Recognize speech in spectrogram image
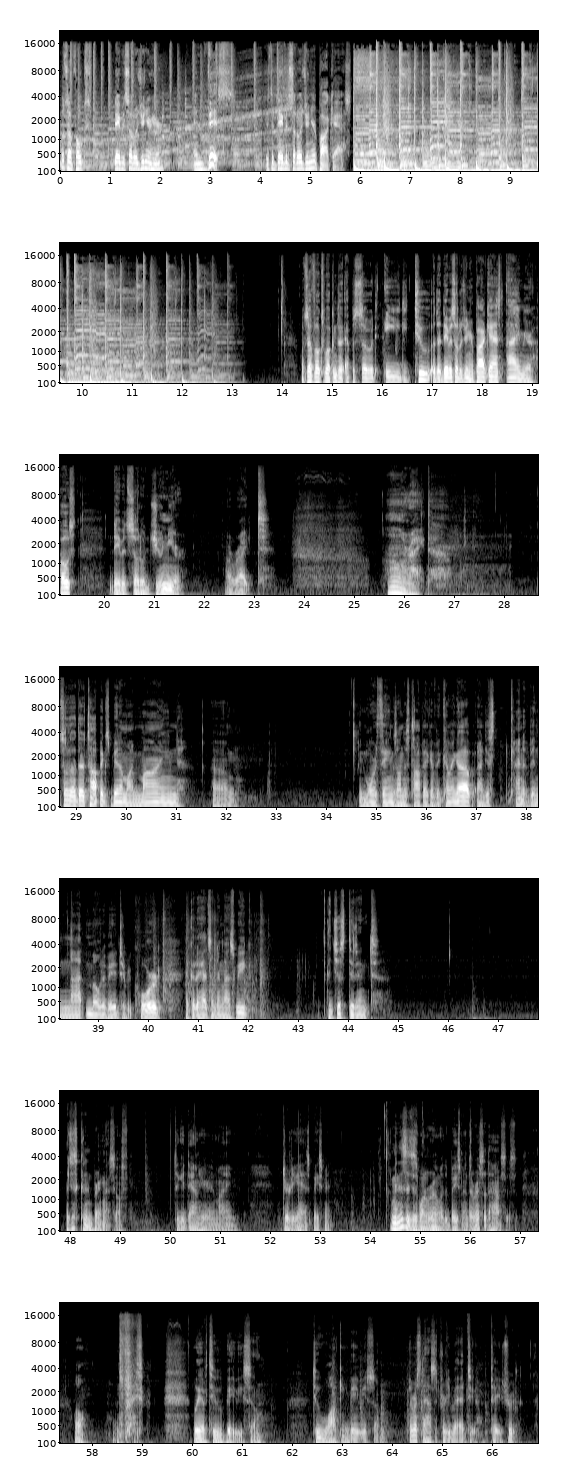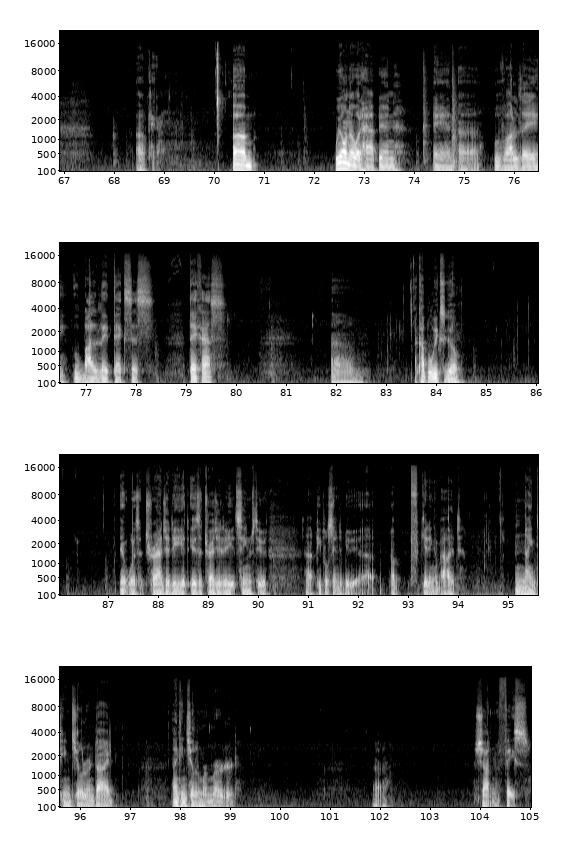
What's up, folks? David Soto Jr. here, and this is the David Soto Jr. podcast. What's up, folks? Welcome to episode 82 of the David Soto Jr. podcast. I am your host, David Soto Jr. All right. All right. So their topic's been on my mind. Um, more things on this topic have been coming up. I just kind of been not motivated to record. I could have had something last week. It just didn't. I just couldn't bring myself to get down here in my dirty ass basement. I mean, this is just one room with the basement. The rest of the house is, well, we have two babies, so two walking babies, so the rest of the house is pretty bad too. To tell you the truth. Okay. Um, we all know what happened in uh, Uvalde, Uvalde, Texas, Texas. Um, a couple weeks ago it was a tragedy. It is a tragedy. It seems to, uh, people seem to be uh, forgetting about it. 19 children died. 19 children were murdered. Uh, shot in the face.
